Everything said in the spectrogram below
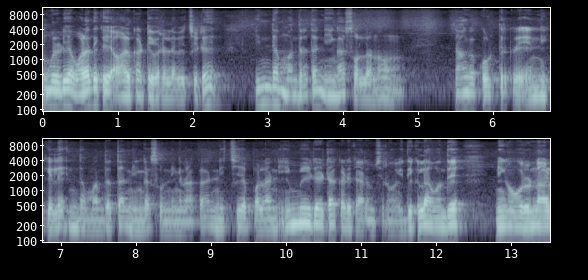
உங்களுடைய வலது கை ஆள்காட்டி விரலை வச்சுட்டு இந்த மந்திரத்தை நீங்கள் சொல்லணும். நாங்கள் கொடுத்துருக்குற எண்ணிக்கையில் இந்த மந்திரத்தை நீங்கள் சொன்னீங்கனாக்கா நிச்சய பலன் இம்மீடியட்டாக கிடைக்க ஆரம்பிச்சிடும் இதுக்கெல்லாம் வந்து நீங்கள் ஒரு நாள்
